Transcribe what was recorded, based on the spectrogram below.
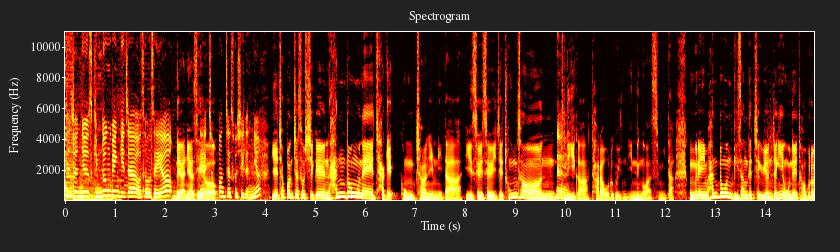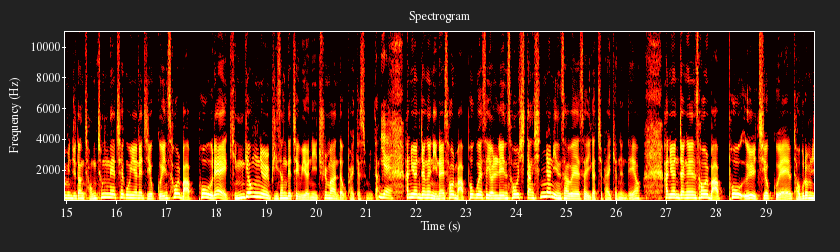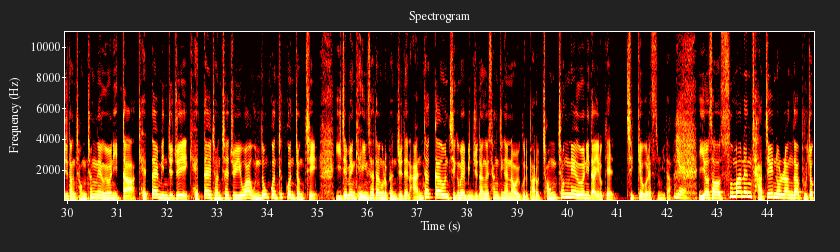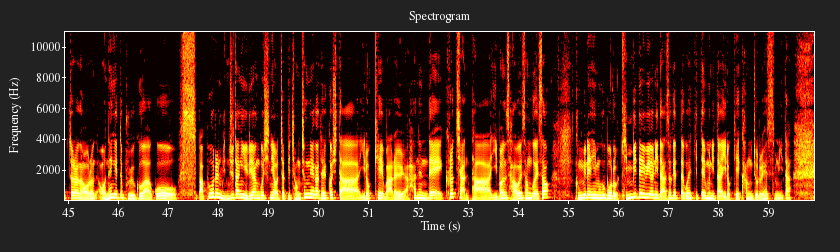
어텐션 뉴스 김동빈 기자 어서 오세요. 네 안녕하세요. 네, 첫 번째 소식은요? 예, 첫 번째 소식은 한동훈의 자객 공천입니다. 이 슬슬 이제 총선 네. 분위기가 달아오르고 있, 있는 것 같습니다. 국민의힘 한동훈 비상대책위원장이 오늘 더불어민주당 정청래 최고위원의 지역구인 서울 마포을에 김경률 비상대책위원이 출마한다고 밝혔습니다. 예. 한 위원장은 이날 서울 마포구에서 열린 서울시당 신년 인사회에서 이같이 밝혔는데요. 한 위원장은 서울 마포을 지역구에 더불어 민주당 정청래 의원이 있다. 개딸 민주주의, 개딸 전체주의와 운동권 특권 정치, 이재명 개인 사당으로 변질된 안타까운 지금의 민주당을 상징하는 얼굴이 바로 정청래 의원이다. 이렇게 직격을 했습니다. 예. 이어서 수많은 자질 논란과 부적절한 언- 언행에도 불구하고 마포울은 민주당이 유리한 곳이니 어차피 정청래가 될 것이다 이렇게 말을 하는데 그렇지 않다 이번 4월 선거에서 국민의힘 후보로 김비대 위원이 나서겠다고 했기 때문이다 이렇게 강조를 했습니다.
